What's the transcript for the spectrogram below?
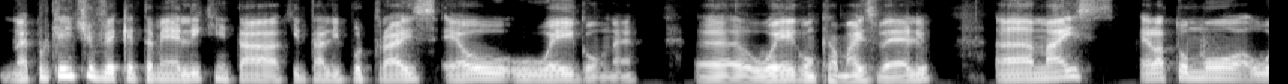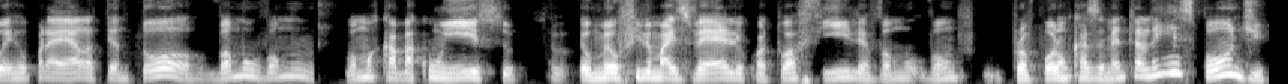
né? Porque a gente vê que também ali quem tá, quem tá ali por trás é o, o Aegon, né? Uh, o Aegon, que é o mais velho, uh, mas ela tomou o erro para ela, tentou, vamos, vamos, vamos acabar com isso. O meu filho mais velho com a tua filha, vamos, vamos propor um casamento. Ela nem responde.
